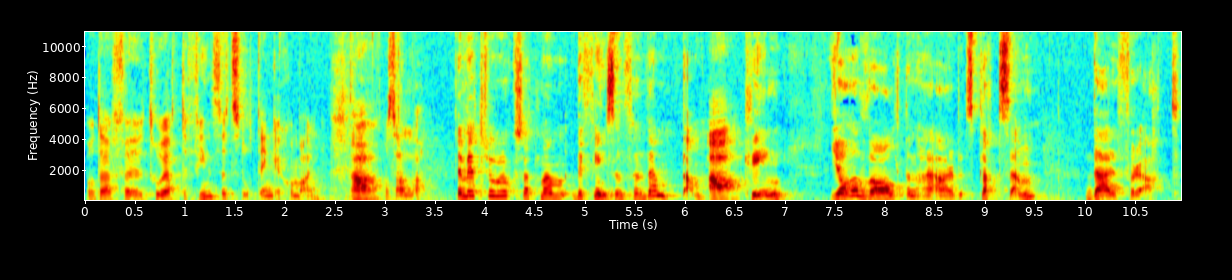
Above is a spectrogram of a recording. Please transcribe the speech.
och därför tror jag att det finns ett stort engagemang ja. hos alla. Ja, men jag tror också att man, det finns en förväntan ja. kring, jag har valt den här arbetsplatsen därför att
